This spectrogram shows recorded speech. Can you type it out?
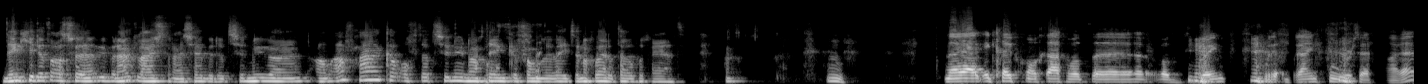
Denk je dat als we überhaupt luisteraars hebben, dat ze nu uh, al afhaken of dat ze nu nog denken van we weten nog waar het over gaat? Nou ja, ik geef gewoon graag wat, uh, wat brain, breinvoer, zeg maar. Hè?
